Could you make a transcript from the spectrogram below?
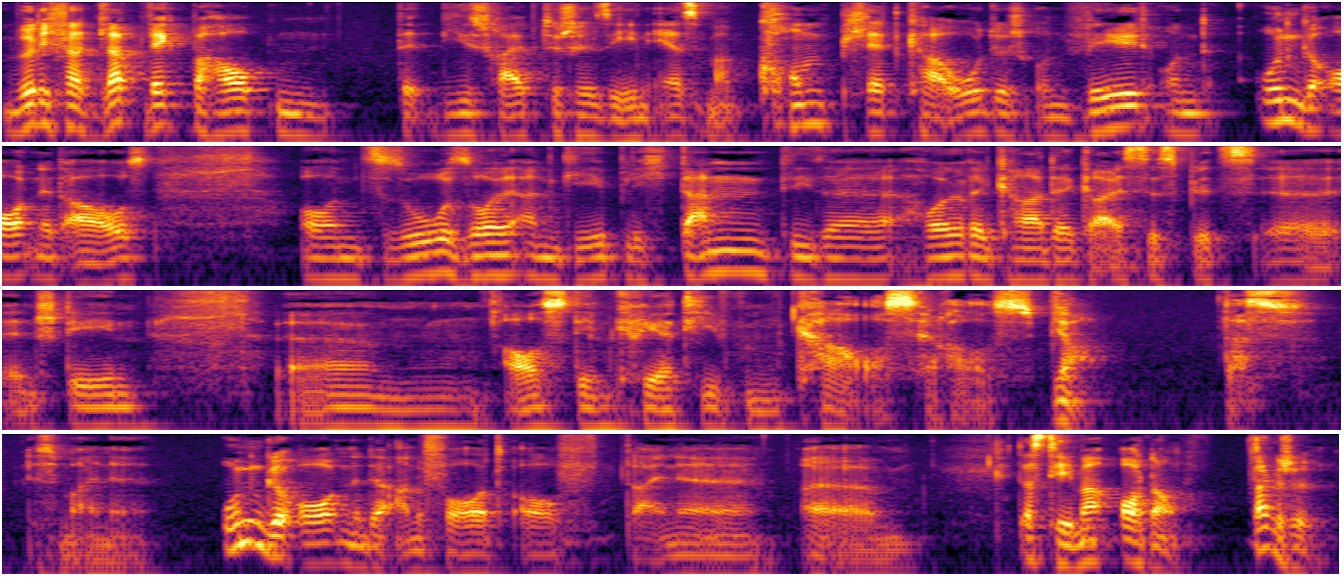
würde ich glatt weg behaupten, die Schreibtische sehen erstmal komplett chaotisch und wild und ungeordnet aus. Und so soll angeblich dann dieser Heureka, der Geistesblitz äh, entstehen ähm, aus dem kreativen Chaos heraus. Ja, das ist meine ungeordnete Antwort auf deine ähm, das Thema Ordnung. Dankeschön.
